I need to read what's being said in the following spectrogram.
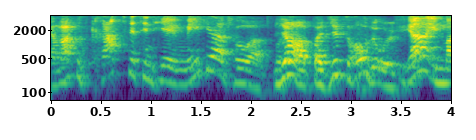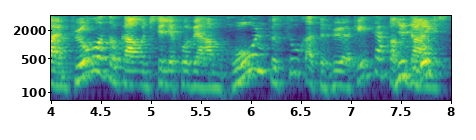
Ja, Markus, krass, wir sind hier im Mediator. Ja, bei dir zu Hause, Ulf. Ja, in meinem Büro sogar. Und stell dir vor, wir haben hohen Besuch, also höher geht's ja fast Hier gar direkt nicht.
